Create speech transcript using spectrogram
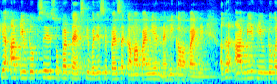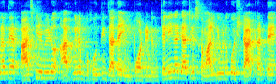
क्या आप यूट्यूब से सुपर थैंक्स की वजह से पैसा कमा पाएँगे या नहीं कमा पाएँगे? अगर आप भी एक यूट्यूबर हैं तो यार आज की ये वीडियो आपके लिए बहुत ही ज़्यादा इंपॉर्टेंट है। तो चलिएगा आज के इस कमाल की वीडियो को स्टार्ट करते हैं।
